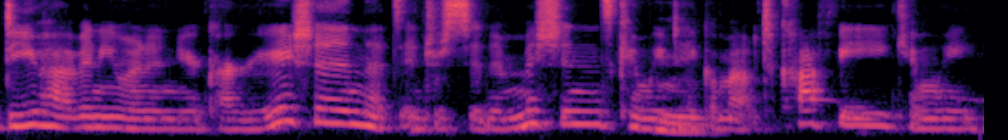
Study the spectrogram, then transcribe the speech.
do you have anyone in your congregation that's interested in missions? Can we take them out to coffee? Can we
